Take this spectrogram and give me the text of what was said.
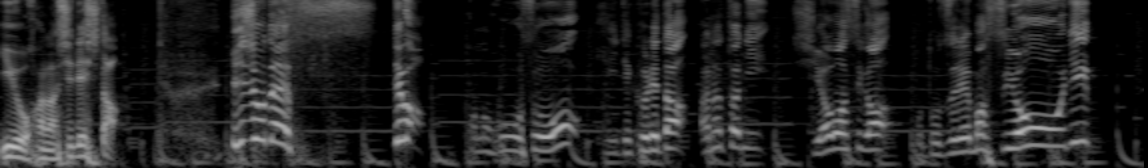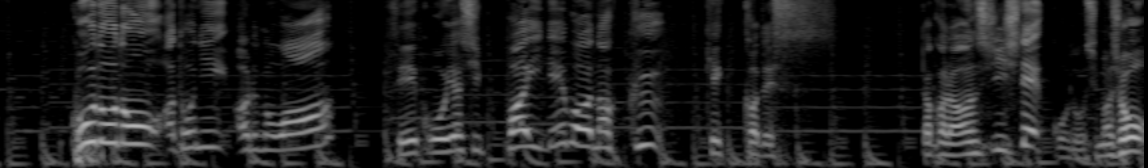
いうお話でした。以上です。ではこの放送を聞いてくれたあなたに幸せが訪れますように。行動の後にあるのは成功や失敗ではなく結果です。だから安心して行動しましょう。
